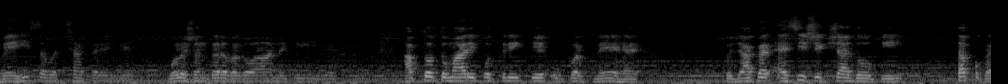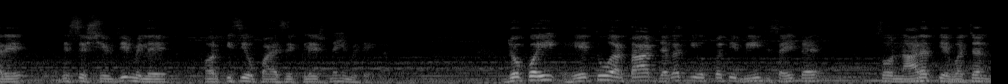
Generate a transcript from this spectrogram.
वे ही सब अच्छा करेंगे। बोलो, शंकर भगवान की अब तो तुम्हारी पुत्री के ऊपर स्नेह है तो जाकर ऐसी शिक्षा दो कि तप करे, जिससे शिवजी मिले और किसी उपाय से क्लेश नहीं मिटेगा। जो कोई हेतु अर्थात जगत की उत्पत्ति बीज सहित है, सो नारद के वचन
